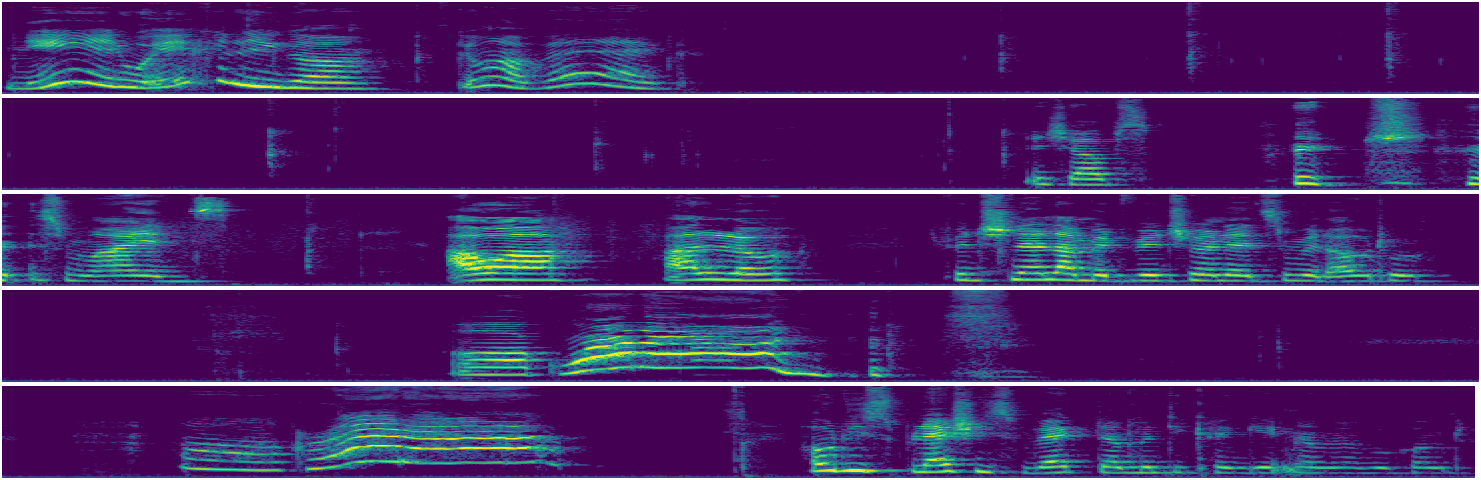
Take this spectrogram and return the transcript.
Nee, du ekeliger. Geh mal weg. Ich hab's. ist meins. Aua. Hallo. Ich bin schneller mit Wildschwein als du mit Auto. Oh, Granny! Oh, Granny! Hau die Splashies weg, damit die keinen Gegner mehr bekommt.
